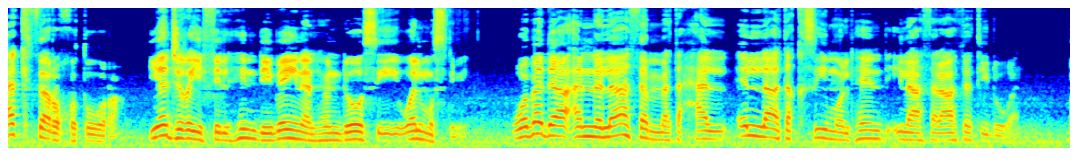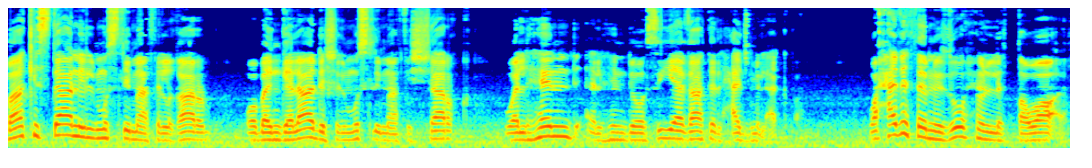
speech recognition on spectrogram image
أكثر خطورة يجري في الهند بين الهندوس والمسلمين. وبدأ أن لا ثمة حل إلا تقسيم الهند إلى ثلاثة دول باكستان المسلمة في الغرب وبنغلاديش المسلمة في الشرق والهند الهندوسية ذات الحجم الأكبر. وحدث نزوح للطوائف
